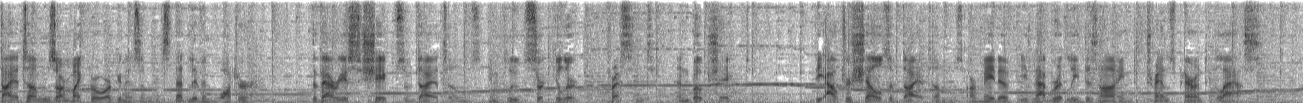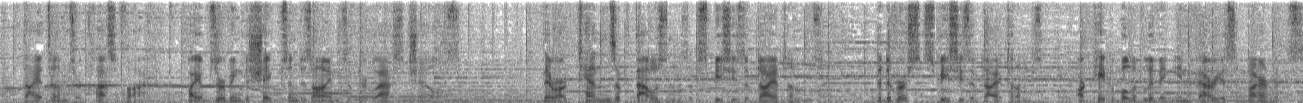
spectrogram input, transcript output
Diatoms are microorganisms that live in water. The various shapes of diatoms include circular, crescent, and boat-shaped. The outer shells of diatoms are made of elaborately designed transparent glass. Diatoms are classified by observing the shapes and designs of their glass shells. There are tens of thousands of species of diatoms. The diverse species of diatoms are capable of living in various environments.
